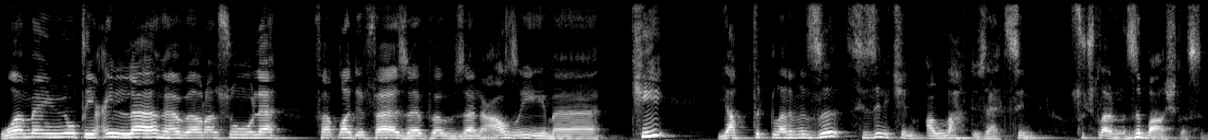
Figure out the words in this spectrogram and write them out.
وَمَنْ يُطِعِ اللّٰهَ وَرَسُولَهُ فَقَدْ فَازَ فَوْزًا عَظِيمًا Ki yaptıklarınızı sizin için Allah düzeltsin. Suçlarınızı bağışlasın.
